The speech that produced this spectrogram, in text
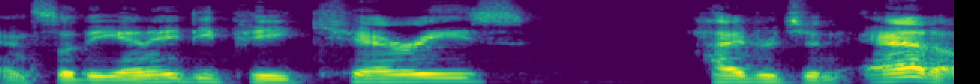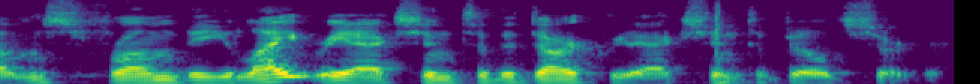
And so the NADP carries hydrogen atoms from the light reaction to the dark reaction to build sugar.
